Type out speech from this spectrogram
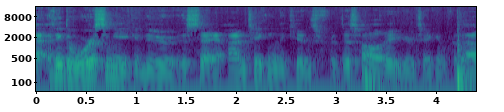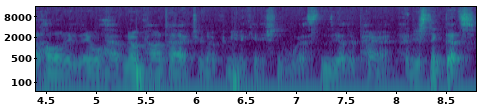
I think the worst thing you can do is say, I'm taking the kids for this holiday, you're taking for that holiday. They will have no contact or no communication with the other parent. I just think that's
